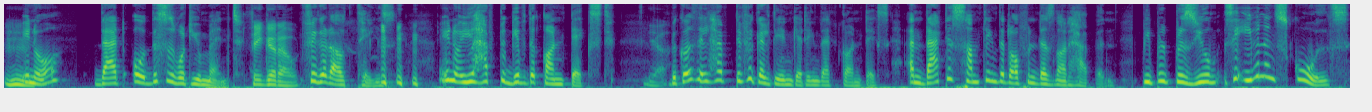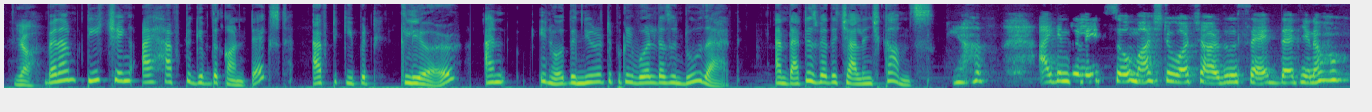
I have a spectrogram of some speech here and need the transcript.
you know that oh this is what you meant. figure out. Figure out things. you know you have to give the context. Yeah. Because they'll have difficulty in getting that context. And that is something that often does not happen. People presume see even in schools Yeah. when i'm teaching i have to give the context. I have to keep it clear. And you know the neurotypical world doesn't do that. And that is where the challenge comes. Yeah, I can relate so much to what Shardool said that, you know,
